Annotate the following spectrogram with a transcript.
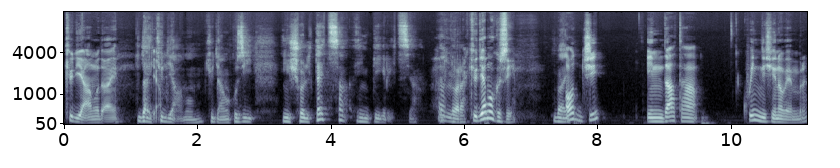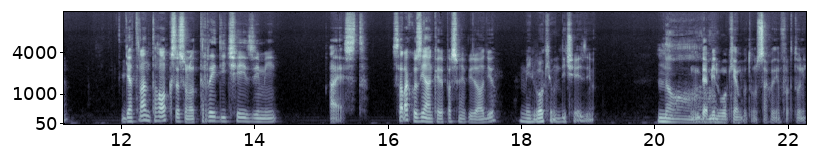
Chiudiamo, dai. Dai, Chiudiamo. chiudiamo, chiudiamo così in scioltezza e in pigrizia. Allora, chiudiamo così. Vai. Oggi, in data 15 novembre, gli Atlanta Hawks sono tredicesimi a est. Sarà così anche nel prossimo episodio? Milwaukee undicesimo. No. Beh, Milwaukee ha avuto un sacco di infortuni.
